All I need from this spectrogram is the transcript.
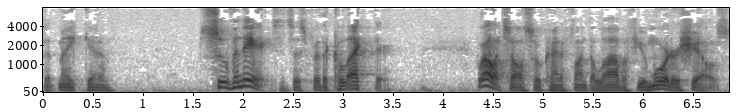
that make uh, souvenirs. It says for the collector. Well, it's also kind of fun to lob a few mortar shells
